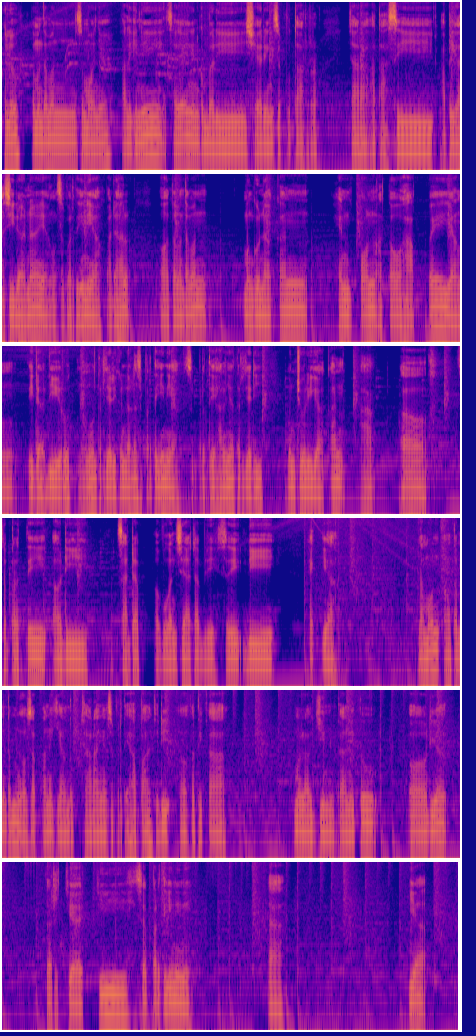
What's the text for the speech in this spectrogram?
Halo teman-teman semuanya, kali ini saya ingin kembali sharing seputar cara atasi aplikasi dana yang seperti ini ya. Padahal oh, teman-teman menggunakan handphone atau HP yang tidak di root namun terjadi kendala seperti ini ya. Seperti halnya terjadi mencurigakan uh, uh, seperti uh, di sadap uh, bukan sadap di di hack ya namun uh, teman-teman nggak usah panik ya untuk caranya seperti apa. Jadi uh, ketika melojinkan itu uh, dia terjadi seperti ini nih. Nah ya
